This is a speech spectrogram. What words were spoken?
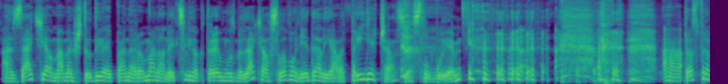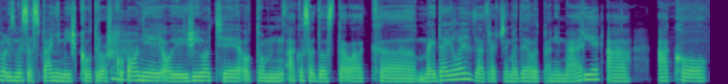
a zatiaľ máme v štúdiu aj pána Romana Necliho, ktorému sme zatiaľ slovo nedali, ale príde čas, ja slúbujem. a rozprávali sme sa s pani Miškou trošku o nej, o jej živote, o tom, ako sa dostala k medaile, zátračnej medaile pani Márie a ako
